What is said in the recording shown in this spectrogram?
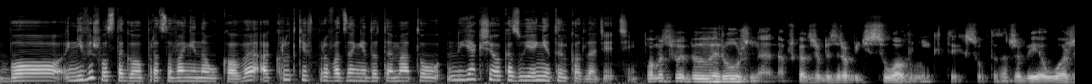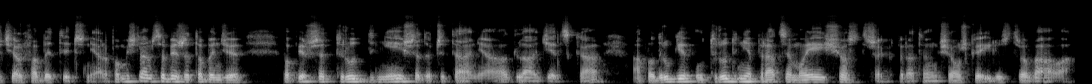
bo nie wyszło z tego opracowanie naukowe, a krótkie wprowadzenie do tematu, jak się okazuje, nie tylko dla dzieci. Pomysły były różne, na przykład, żeby zrobić słownik tych słów, to znaczy, żeby je ułożyć alfabetycznie, ale pomyślałem sobie, że to będzie po pierwsze trudniejsze do czytania dla dziecka, a po drugie utrudnię pracę mojej siostrze, która tę książkę ilustrowała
